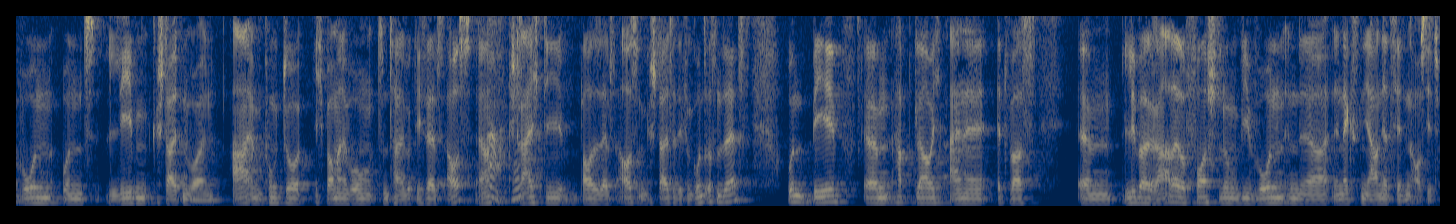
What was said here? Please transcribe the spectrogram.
Wohnen und Leben gestalten wollen. A, im Punkto, ich baue meine Wohnung zum Teil wirklich selbst aus, ja, ah, okay. streich die, baue sie selbst aus und gestalte sie von Grundrissen selbst. Und B, ähm, habt, glaube ich, eine etwas ähm, liberalere Vorstellung, wie Wohnen in, der, in den nächsten Jahren, Jahrzehnten aussieht.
